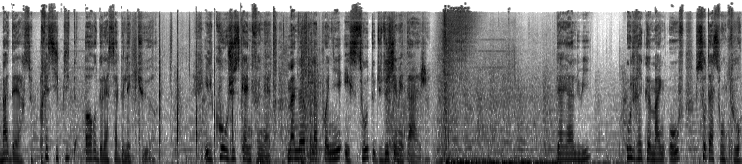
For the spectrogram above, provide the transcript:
Bader se précipite hors de la salle de lecture. Il court jusqu'à une fenêtre, manœuvre la poignée et saute du deuxième étage. Derrière lui, Ulrike Meinhof saute à son tour,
